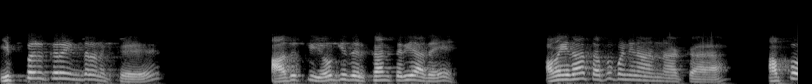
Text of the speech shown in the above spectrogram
இப்ப இருக்கிற இந்திரனுக்கு அதுக்கு யோகியதை இருக்கான்னு தெரியாதே. அவன் ஏதாவது தப்பு பண்ணினான்னாக்கா அப்போ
